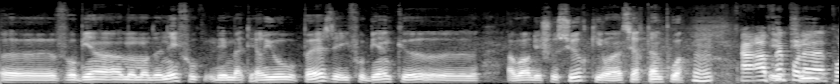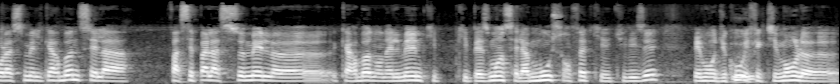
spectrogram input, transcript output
Euh, faut bien à un moment donné, il faut que les matériaux pèsent et il faut bien que avoir des chaussures qui ont un certain poids. Mhm. Ah, après, pour la pour la semelle carbone, c'est la, enfin c'est pas la semelle euh, carbone en elle-même qui, qui pèse moins, c'est la mousse en fait qui est utilisée. Mais bon, du coup, mhm. effectivement, le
